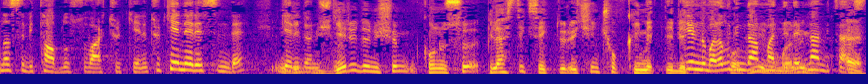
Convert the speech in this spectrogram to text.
nasıl bir tablosu var Türkiye'nin? Türkiye neresinde geri dönüşüm? Geri dönüşüm konusu plastik sektörü için çok kıymetli bir Bir numaralı konu. gündem numaralı- maddelerinden bir tanesi. Evet.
